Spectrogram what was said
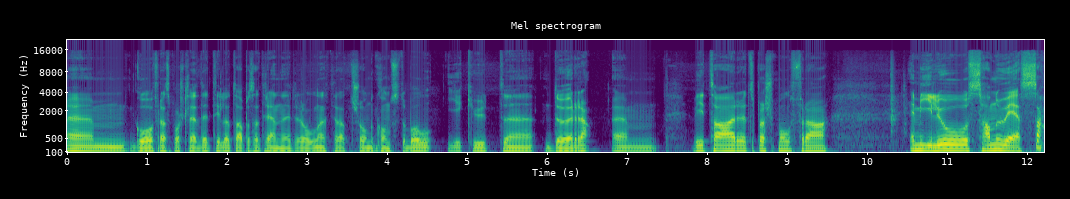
Um, gå fra sportsleder til å ta på seg trenerrollen etter at Sean Constable gikk ut uh, døra. Um, vi tar et spørsmål fra Emilio Sanuesa,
